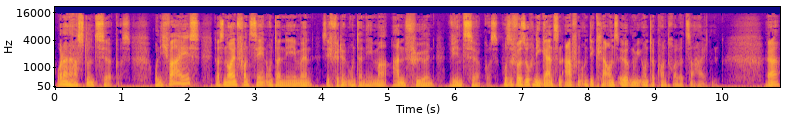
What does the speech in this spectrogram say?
Und dann hast du einen Zirkus. Und ich weiß, dass neun von zehn Unternehmen sich für den Unternehmer anfühlen wie ein Zirkus, wo sie versuchen, die ganzen Affen und die Clowns irgendwie unter Kontrolle zu halten. Ja,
